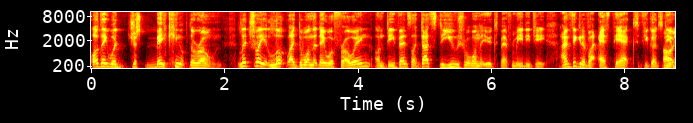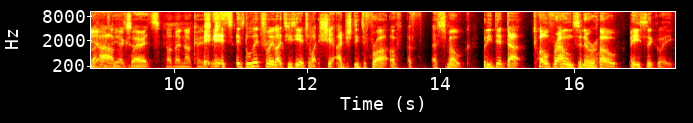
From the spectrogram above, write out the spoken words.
or they were just making up their own. Literally, it looked like the one that they were throwing on defense. Like that's the usual one that you expect from EDG. I'm thinking of like FPX if you go to the Oh other yeah, half, FPX where are- it's oh they're not it- cases. it's it's literally like TCH are like shit. I just need to throw out a, a, a smoke, but he did that twelve rounds in a row, basically.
